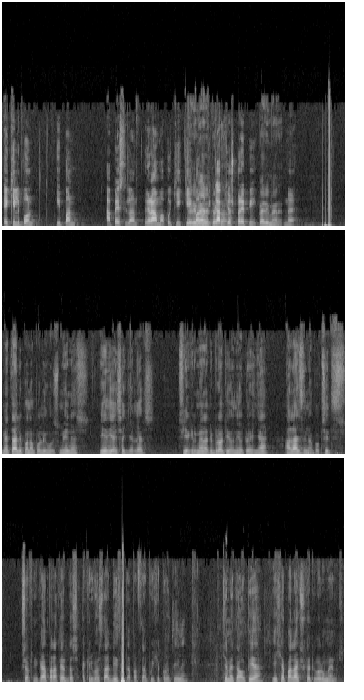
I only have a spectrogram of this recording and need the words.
Εκεί λοιπόν είπαν, απέστειλαν γράμμα από εκεί και είπαν Περιμένετε ότι τώρα. κάποιος πρέπει. Περιμένετε. Ναι. Μετά λοιπόν από λίγους μήνες, η ίδια εισαγγελεύς, συγκεκριμένα την 1η Ιουνίου του 9, αλλάζει την άποψή της ξαφνικά, παραθέτοντας ακριβώς τα αντίθετα από αυτά που είχε προτείνει και με τα οποία είχε απαλλάξει τους κατηγορουμένους.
